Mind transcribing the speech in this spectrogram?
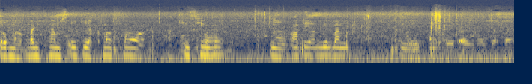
ត្រឹមមកបាញ់ឆ្នាំស្អីជាខ្មៅខ្មៅអាឃីវឃីវហ្នឹងណាអត់ទេអត់មានបានចាប់បាន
